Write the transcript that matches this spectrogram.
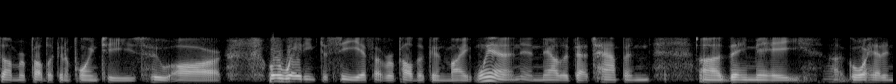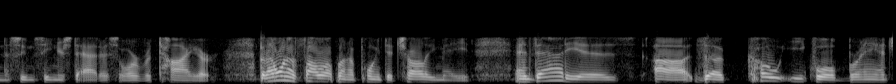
some Republican appointees who are we're waiting to see if a Republican might win, and now that that's happened, uh, they may uh, go ahead and assume senior status or retire. But I want to follow up on a point that Charlie made, and that is uh, the co-equal branch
